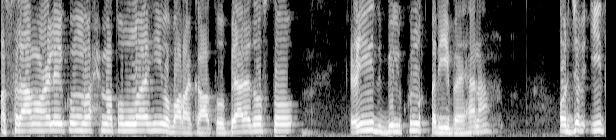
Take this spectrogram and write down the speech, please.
असलकम वरहमतुल्लाहि वबरकatuh प्यारे दोस्तों, ईद बिल्कुल करीब है है ना? और जब ईद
